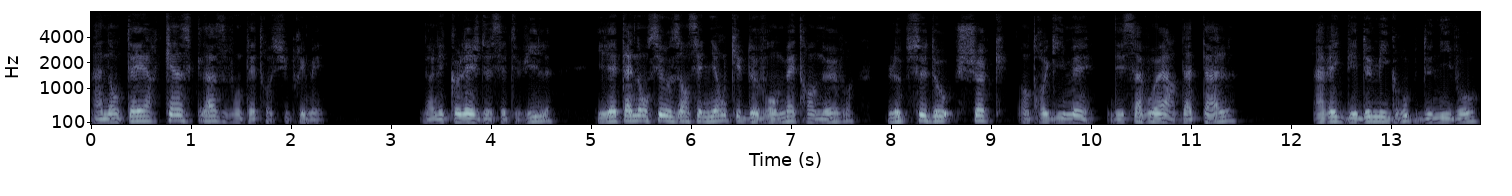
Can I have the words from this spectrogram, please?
À Nanterre, quinze classes vont être supprimées. Dans les collèges de cette ville, il est annoncé aux enseignants qu'ils devront mettre en œuvre le pseudo choc entre guillemets des savoirs d'Attal avec des demi-groupes de niveau,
